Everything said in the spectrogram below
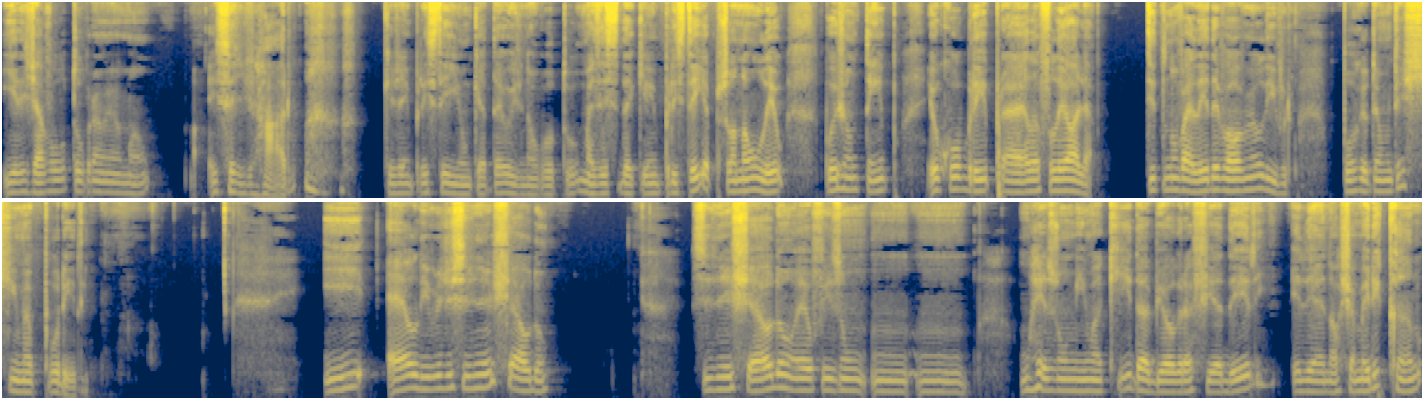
e ele já voltou para minha mão. Isso é raro, que eu já emprestei um que até hoje não voltou, mas esse daqui eu emprestei, a pessoa não leu. Depois de um tempo, eu cobrei para ela, falei: "Olha, se tu não vai ler, devolve meu livro", porque eu tenho muita estima por ele e é o livro de Sidney Sheldon. Sidney Sheldon, eu fiz um, um, um, um resuminho aqui da biografia dele. Ele é norte-americano.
